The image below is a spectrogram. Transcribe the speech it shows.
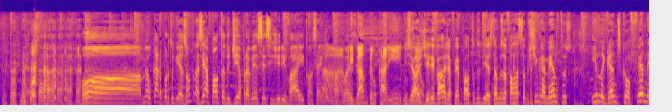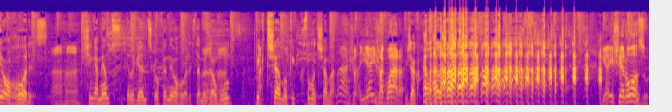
Ô, meu cara português, vamos trazer a pauta do dia pra ver se esse girivá aí consegue Ah, alguma coisa. obrigado pelo carinho do Já, céu. Girivá, já foi a pauta do dia. Estamos a falar sobre xingamentos elegantes que ofendem horrores. Aham. Xingamentos elegantes que ofendem horrores. De algum? O que que te chamam? O que que costumam te chamar? Ah, ja- E aí, Jaguara? Jaguar. E aí, cheiroso?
